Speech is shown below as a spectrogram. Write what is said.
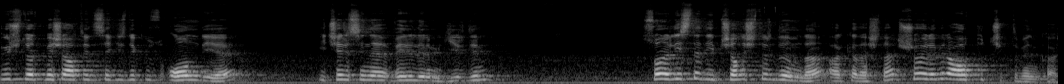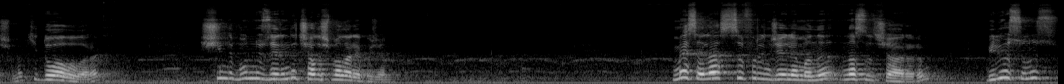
3 4 5 6 7 8 9 10 diye içerisine verilerimi girdim. Sonra liste deyip çalıştırdığımda arkadaşlar şöyle bir output çıktı benim karşıma ki doğal olarak. Şimdi bunun üzerinde çalışmalar yapacağım. Mesela sıfırıncı elemanı nasıl çağırırım? Biliyorsunuz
